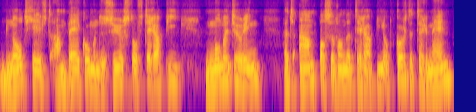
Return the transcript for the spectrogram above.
nood geeft aan bijkomende zuurstoftherapie, monitoring, het aanpassen van de therapie op korte termijn,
